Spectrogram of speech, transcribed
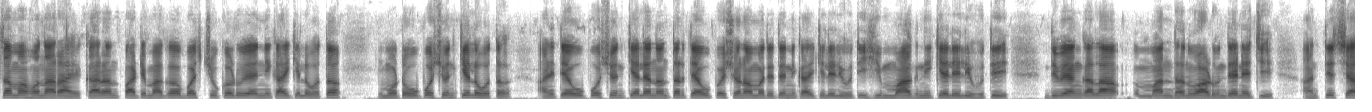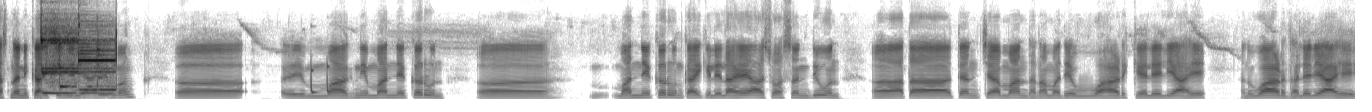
जमा होणार आहे. कारण पाठीमागं बच्चू कडू यांनी काय केलं होतं? मोठं उपोषण केलं होतं. आणि त्या उपोषण केल्यानंतर त्या उपोषणामध्ये त्यांनी काय केलेली होती? ही मागणी केलेली होती. दिव्यांगाला मानधन वाढून देण्याची. आणि तेच शासनाने काय केलेली आहे मग? मागणी मान्य करून मान्य करून काय केलेलं आहे? आश्वासन देऊन आता त्यांच्या मानधनामध्ये वाढ केलेली आहे. आणि वाढ झालेली आहे.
